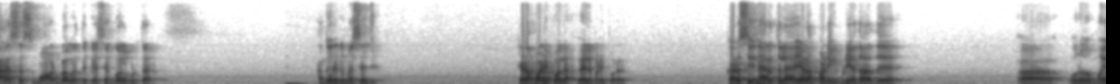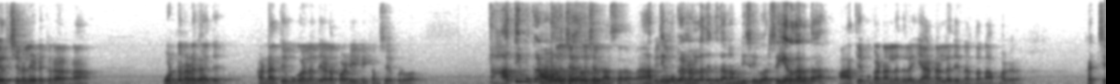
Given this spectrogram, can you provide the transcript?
ஆர்எஸ்எஸ் மோகன் பகவத்துக்கு செங்கோல் கொடுத்தாரு. அங்கே இருக்கு மெசேஜ் எடப்பாடி போல வேலுமணி போகிறார் கடைசி நேரத்தில் எடப்பாடி இப்படி ஏதாவது ஒரு முயற்சிகள் எடுக்கிறாருன்னா ஒன்றும் நடக்காது. அதிமுகலேருந்து எடப்பாடி நீக்கம் செய்யப்படுவார். அதிமுக செக் நல்லதுக்கு வச்சிருக்கான் சார் அவன் அதிமுக நல்லதுக்கு தானே அப்படி செய்வார். செய்யறதா இருந்தா? அதிமுக நல்லதில்லை. ஏன் நல்லது என்னன்னு தான் நான் பார்க்குறேன். கட்சி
